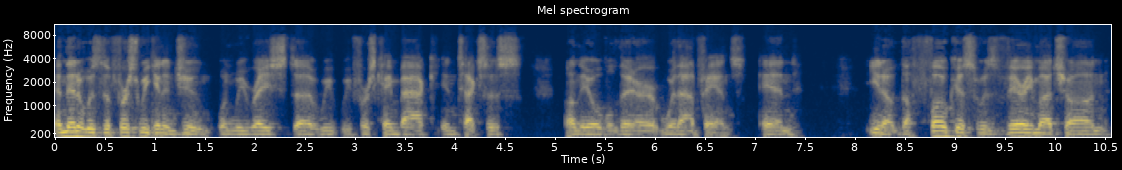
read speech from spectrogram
and then it was the first weekend in June when we raced. Uh, we we first came back in Texas on the oval there without fans, and you know the focus was very much on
